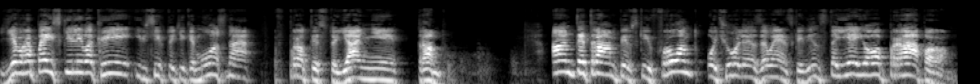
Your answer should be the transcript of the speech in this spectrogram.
європейські ліваки і всі, хто тільки можна, в протистоянні Трампу. Антитрампівський фронт очолює Зеленський. Він стає його прапором.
